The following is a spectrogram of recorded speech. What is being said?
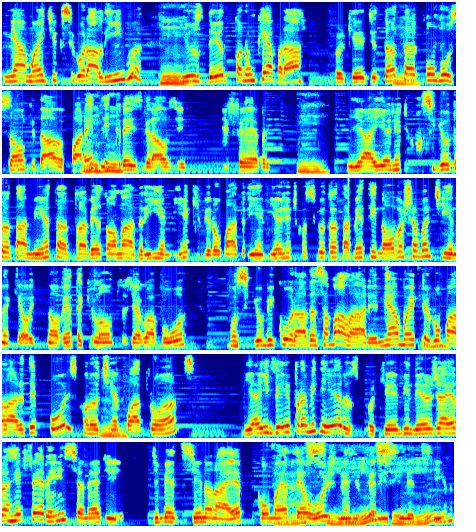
minha mãe tinha que segurar a língua Hum. e os dedos para não quebrar, porque de tanta convulsão que dava, 43 graus de, de febre. Hum. E aí a gente conseguiu o tratamento através de uma madrinha minha, que virou madrinha minha, a gente conseguiu o tratamento em Nova Chavantina, que é 90 quilômetros de Água Boa, conseguiu me curar dessa malária. Minha mãe pegou malária depois, quando eu tinha Hum. 4 anos, e aí veio para Mineiros, porque Mineiros já era referência, né, de, de medicina na época, como é Ah, até hoje, né, sim, referência sim. em medicina.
